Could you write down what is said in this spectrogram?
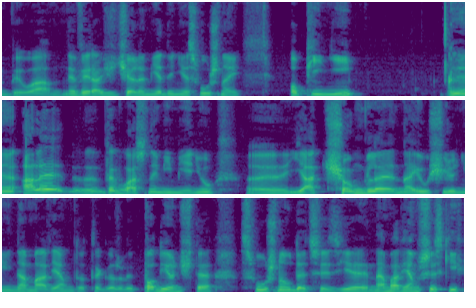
była wyrazicielem jedynie słusznej opinii. Ale we własnym imieniu ja ciągle najusilniej namawiam do tego, żeby podjąć tę słuszną decyzję. Namawiam wszystkich,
